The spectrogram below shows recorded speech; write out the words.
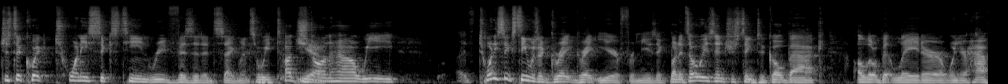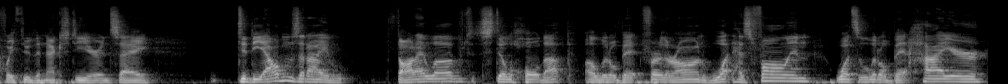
just a quick 2016 revisited segment. So we touched Yeah. on how we 2016 was a great great year for music, but it's always interesting to go back a little bit later when you're halfway through the next year and say, did the albums that I thought I loved still hold up a little bit further on? What has fallen? What's a little bit higher?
